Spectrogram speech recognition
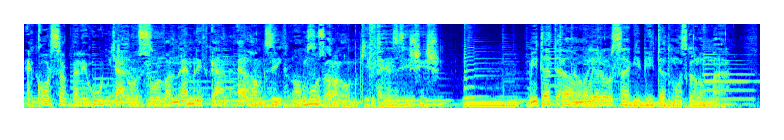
e korszakbeli útjáról szólva nem ritkán elhangzik a mozgalom kifejezés is. Mi tette a magyarországi bítet mozgalommá? Csengei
